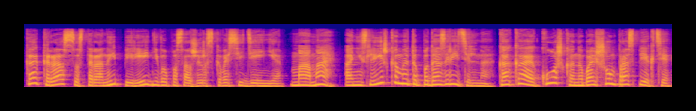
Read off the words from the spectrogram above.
как раз со стороны переднего пассажирского сиденья. «Мама, а не слишком это это подозрительно. Какая кошка на Большом проспекте?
